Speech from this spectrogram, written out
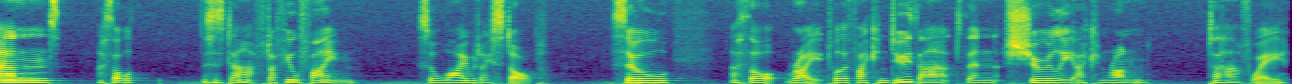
and I thought, well this is daft. I feel fine. So why would I stop? So I thought, right, well, if I can do that, then surely I can run to halfway.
